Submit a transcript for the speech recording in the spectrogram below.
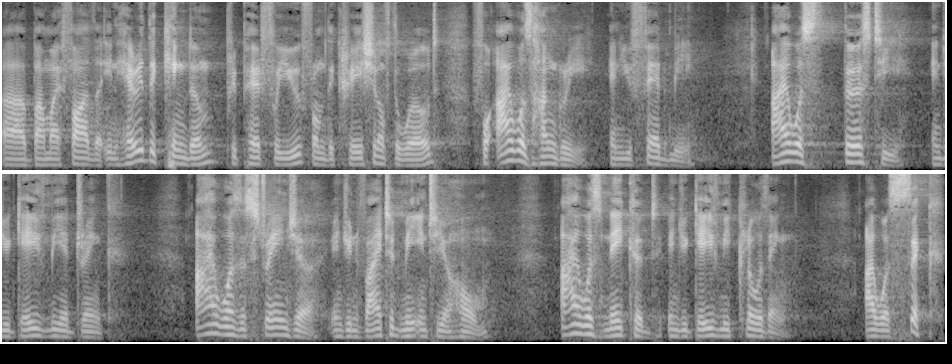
uh, by my Father, inherit the kingdom prepared for you from the creation of the world. For I was hungry, and you fed me. I was thirsty and you gave me a drink. I was a stranger, and you invited me into your home. I was naked, and you gave me clothing. I was sick,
